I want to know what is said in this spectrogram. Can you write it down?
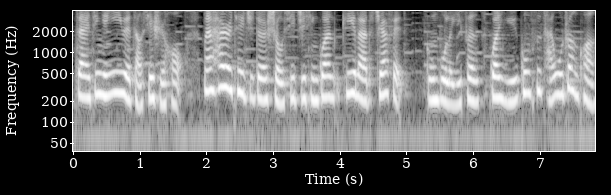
在今年一月早些时候，MyHeritage 的首席执行官 Gilad Jaffet 公布了一份关于公司财务状况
